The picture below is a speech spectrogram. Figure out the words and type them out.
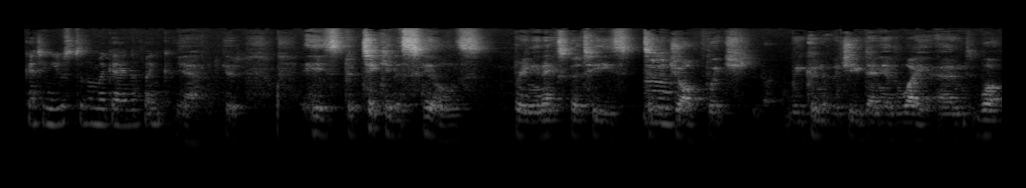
getting used to them again. I think. Yeah, good. His particular skills bring an expertise to the Mm. job which we couldn't have achieved any other way. And what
